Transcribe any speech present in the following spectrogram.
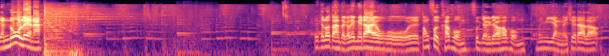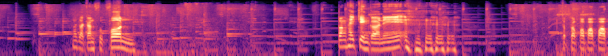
ยันนู่นเลยนะเล่นจะโลตันแต่ก็เล่นไม่ได้โอ้โหต้องฝึกครับผม ฝึกอย่างเดียวครับผมไม่มีอย่างไหนช่วยได้แล้ว นอกจากการฝึกฝนต้องให้เก่งกว่อนนี้ปับปับปบปบปบ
